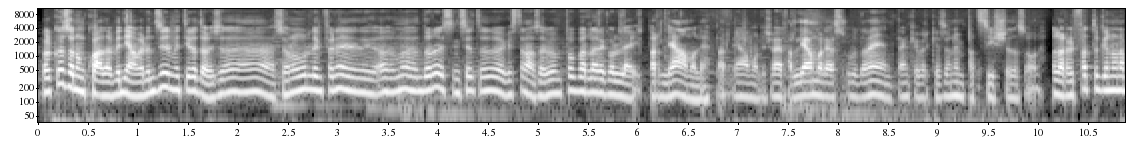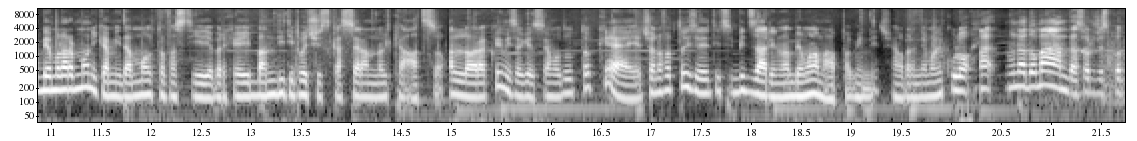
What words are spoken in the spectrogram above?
Qualcosa non quadra, vediamo, per non zio il ventilatore. Sono, sono urla infernali. Dolore insetto che strano, serve un po' parlare con lei. Parliamole, parliamole, cioè parliamole assolutamente, anche perché se no impazzisce da sola. Allora, il fatto che non abbiamo l'armonica mi dà molto fastidio, perché i banditi poi ci scasseranno il cazzo. Allora, qui mi sa che siamo tutto ok. Ci hanno fatto i tizi bizzarri, non abbiamo la mappa, quindi ce la prendiamo nel culo. Ma una domanda sorge spot...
